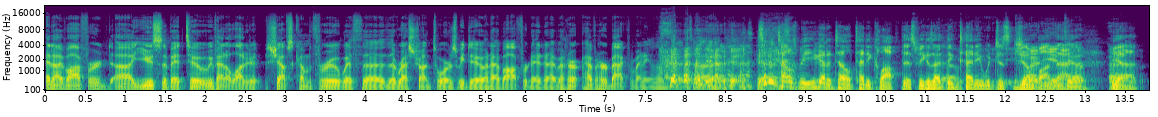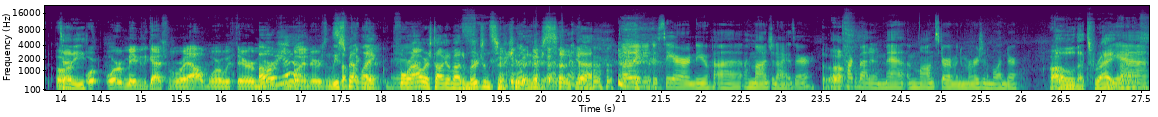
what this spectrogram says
and I've offered uh, use of it too. We've had a lot of chefs come through with uh, the restaurant tours we do, and I've offered it, and I haven't heard, haven't heard back from any of them. But, uh, Something tells me you got to tell Teddy Klopp this because I think Teddy would just jump on be that. into, yeah, uh, Or, or, or maybe the guys from Royale more with their oh immersion yeah, blenders and stuff like that. we stuff spent like, like, that. four hours talking about immersion circulators. So yeah, Oh, they need to see our new uh, homogenizer. Talk about a, ma- a monster of an immersion blender. oh that's right. Yeah.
